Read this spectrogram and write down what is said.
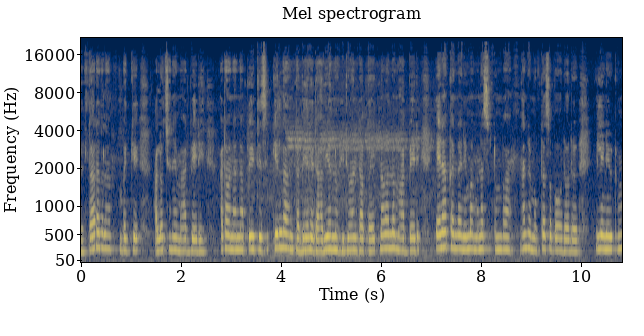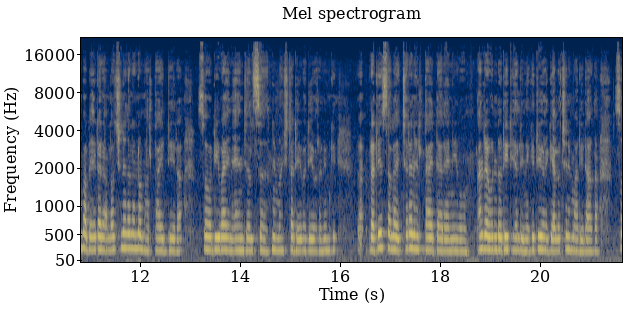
ನಿರ್ಧಾರಗಳ ಬಗ್ಗೆ ಆಲೋಚನೆ ಮಾಡಬೇಡಿ. ಅಥವಾ ನನ್ನ ಪ್ರೀತಿ ಸಿಕ್ಕಿಲ್ಲ ಅಂತ ಬೇರೆ ದಾರಿಯನ್ನು ಹಿಡಿಯುವಂಥ ಪ್ರಯತ್ನವನ್ನು ಮಾಡಬೇಡಿ. ಏನಕ್ಕಂದರೆ ನಿಮ್ಮ ಮನಸ್ಸು ತುಂಬ, ಅಂದರೆ ಮುಕ್ತ ಸ್ವಭಾವದವರು. ಇಲ್ಲಿ ನೀವು ತುಂಬ ಬೇರೆ ಆಲೋಚನೆಗಳನ್ನು ಮಾಡ್ತಾ ಇದ್ದೀರಾ. ಸೊ ಡಿವೈನ್ ಏಂಜಲ್ಸ್ ನಿಮ್ಮ ಇಷ್ಟ ದೇವ ದೇವರು ನಿಮಗೆ ಪ್ರತಿ ಸಲ ಎಚ್ಚರ ನೀಡ್ತಾ ಇದ್ದಾರೆ ನೀವು. ಅಂದರೆ ಒಂದು ರೀತಿಯಲ್ಲಿ ನೆಗೆಟಿವ್ ಆಗಿ ಆಲೋಚನೆ ಮಾಡಿದಾಗ. ಸೊ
